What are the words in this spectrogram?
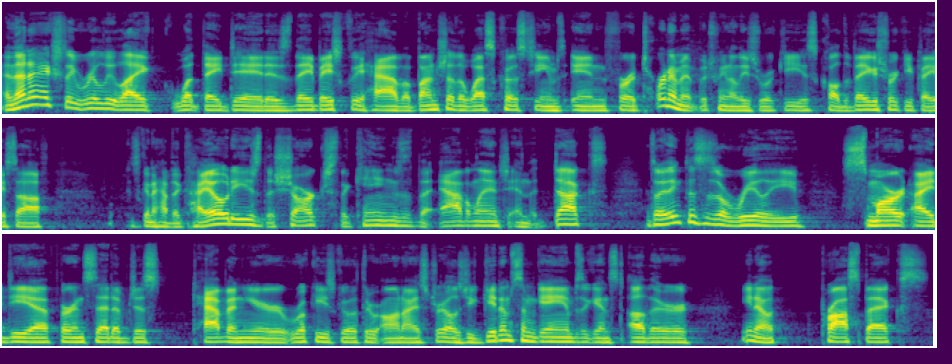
And then I actually really like what they did is they basically have a bunch of the West Coast teams in for a tournament between all these rookies called the Vegas Rookie Face Off. It's going to have the Coyotes, the Sharks, the Kings, the Avalanche, and the Ducks. And so I think this is a really smart idea for instead of just having your rookies go through on ice drills, you get them some games against other, you know, prospects,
